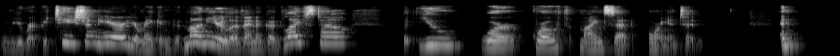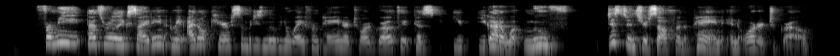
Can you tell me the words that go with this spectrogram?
your reputation here, you're making good money, you're living a good lifestyle, but you were growth mindset oriented. And for me, that's really exciting. I mean, I don't care if somebody's moving away from pain or toward growth because you, you got to move, distance yourself from the pain in order to grow.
